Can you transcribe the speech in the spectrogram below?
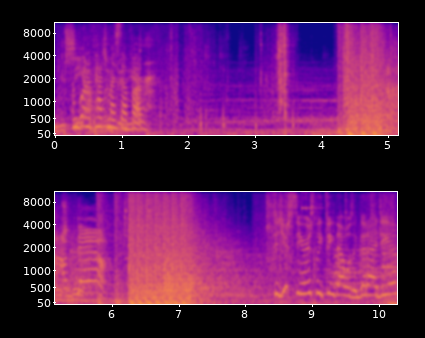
Me. I'm going to patch myself up. I'm down. Did you seriously think that was a good idea?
